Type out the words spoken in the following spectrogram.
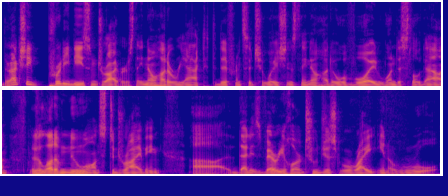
they're actually pretty decent drivers. They know how to react to different situations, they know how to avoid when to slow down. There's a lot of nuance to driving uh, that is very hard to just write in a rule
